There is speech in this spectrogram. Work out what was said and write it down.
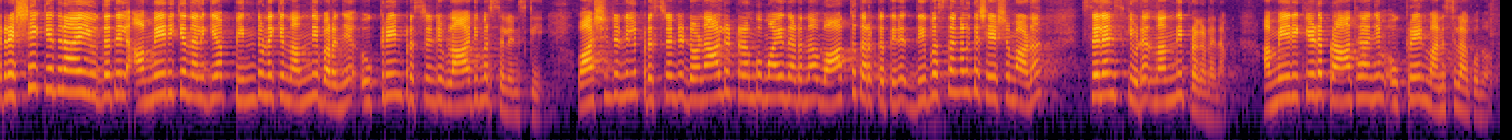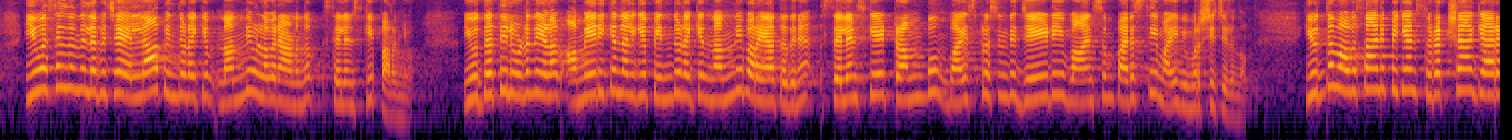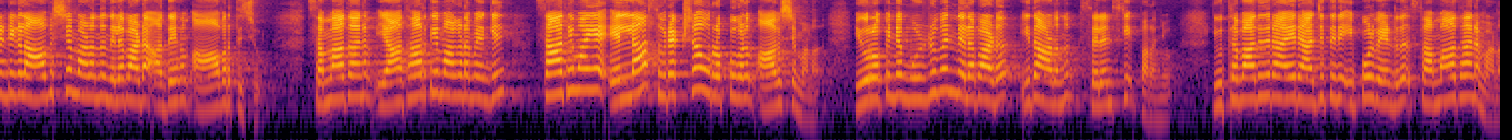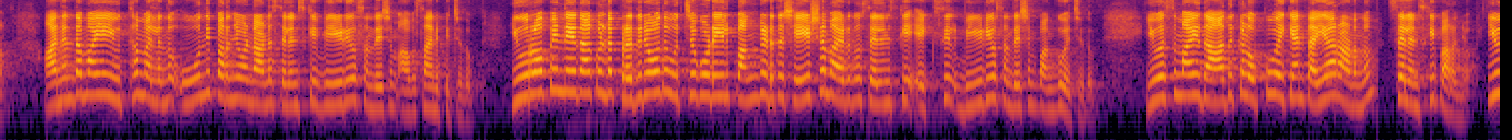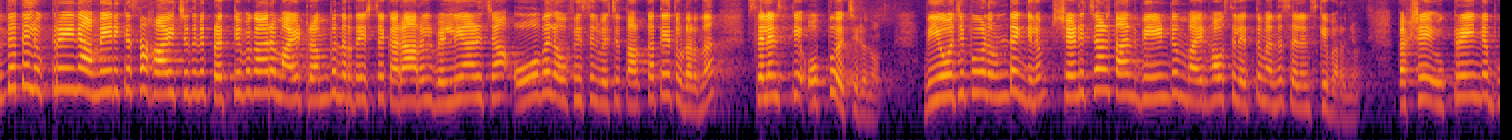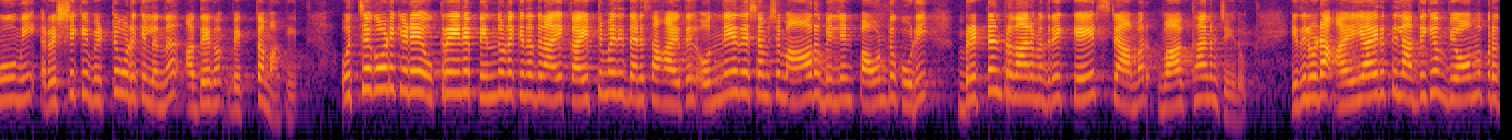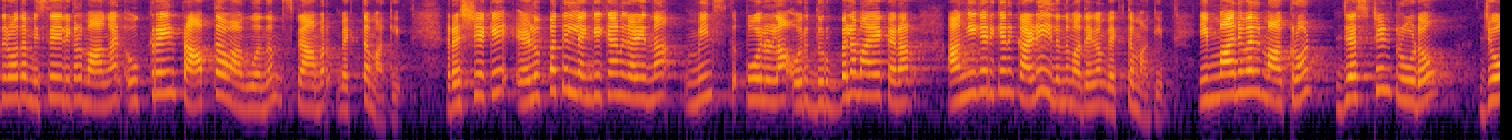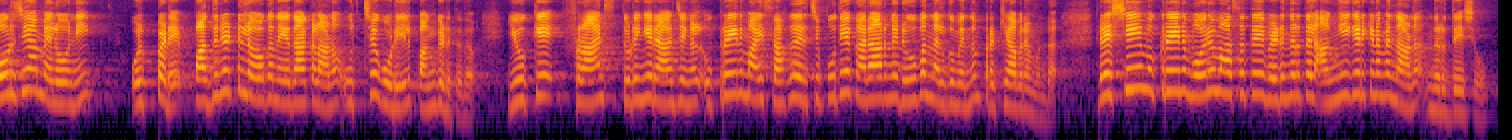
റഷ്യക്കെതിരായ യുദ്ധത്തിൽ അമേരിക്ക നൽകിയ പിന്തുണയ്ക്ക് നന്ദി പറഞ്ഞ് ഉക്രൈൻ പ്രസിഡന്റ് വ്ളാഡിമിർ സെലൻസ്കി. വാഷിംഗ്ടണിൽ പ്രസിഡന്റ് ഡൊണാൾഡ് ട്രംപുമായി നടന്ന വാക്ക് തർക്കത്തിന് ദിവസങ്ങൾക്ക് ശേഷമാണ് സെലൻസ്കിയുടെ നന്ദി പ്രകടനം. അമേരിക്കയുടെ പ്രാധാന്യം ഉക്രൈൻ മനസ്സിലാക്കുന്നു. യു എസിൽ നിന്ന് ലഭിച്ച എല്ലാ പിന്തുണയ്ക്കും നന്ദിയുള്ളവരാണെന്നും സെലൻസ്കി പറഞ്ഞു. യുദ്ധത്തിലുടനീളം അമേരിക്ക നൽകിയ പിന്തുണയ്ക്ക് നന്ദി പറയാത്തതിന് സെലൻസ്കിയെ ട്രംപും വൈസ് പ്രസിഡന്റ് ജെ ഡി വാൻസും പരസ്യമായി വിമർശിച്ചിരുന്നു. യുദ്ധം അവസാനിപ്പിക്കാൻ സുരക്ഷാ ഗ്യാരണ്ടികൾ ആവശ്യമാണെന്ന നിലപാട് അദ്ദേഹം ആവർത്തിച്ചു. സമാധാനം യാഥാർത്ഥ്യമാകണമെങ്കിൽ സാധ്യമായ എല്ലാ സുരക്ഷാ ഉറപ്പുകളും ആവശ്യമാണ്. യൂറോപ്പിന്റെ മുഴുവൻ നിലപാട് ഇതാണെന്നും സെലൻസ്കി പറഞ്ഞു. യുദ്ധബാധിതരായ രാജ്യത്തിന് ഇപ്പോൾ വേണ്ടത് സമാധാനമാണ്. അനന്തമായ യുദ്ധമല്ലെന്ന് ഊന്നി പറഞ്ഞുകൊണ്ടാണ് സെലൻസ്കി വീഡിയോ സന്ദേശം അവസാനിപ്പിച്ചതും. യൂറോപ്യൻ നേതാക്കളുടെ പ്രതിരോധ ഉച്ചകോടിയിൽ പങ്കെടുത്ത ശേഷമായിരുന്നു സെലൻസ്കി എക്സിൽ വീഡിയോ സന്ദേശം പങ്കുവച്ചതും. യു എസുമായി ധാതുക്കൾ ഒപ്പുവയ്ക്കാൻ തയ്യാറാണെന്നും സെലൻസ്കി പറഞ്ഞു. യുദ്ധത്തിൽ ഉക്രൈനെ അമേരിക്ക സഹായിച്ചതിന് പ്രത്യുപകാരമായി ട്രംപ് നിർദ്ദേശിച്ച കരാറിൽ വെള്ളിയാഴ്ച ഓവൽ ഓഫീസിൽ വെച്ച് തർക്കത്തെ തുടർന്ന് സെലൻസ്കി ഒപ്പുവെച്ചിരുന്നു. വിയോജിപ്പുകൾ ഉണ്ടെങ്കിലും ക്ഷണിച്ചാൽ താൻ വീണ്ടും വൈറ്റ് ഹൗസിൽ എത്തുമെന്ന് സെലൻസ്കി പറഞ്ഞു. പക്ഷേ ഉക്രൈന്റെ ഭൂമി റഷ്യക്ക് വിട്ടുകൊടുക്കില്ലെന്ന് അദ്ദേഹം വ്യക്തമാക്കി. ഉച്ചകോടിക്കിടെ ഉക്രൈനെ പിന്തുണയ്ക്കുന്നതിനായി കയറ്റുമതി ധനസഹായത്തിൽ ഒന്നേ ദശാംശം ആറ് ബില്യൺ പൗണ്ട് കൂടി ബ്രിട്ടൻ പ്രധാനമന്ത്രി കെയ്ർ സ്റ്റാമർ വാഗ്ദാനം ചെയ്തു. ഇതിലൂടെ അയ്യായിരത്തിലധികം വ്യോമ പ്രതിരോധ മിസൈലുകൾ വാങ്ങാൻ ഉക്രൈൻ പ്രാപ്തമാകുമെന്നും സ്റ്റാമർ വ്യക്തമാക്കി. റഷ്യയ്ക്ക് എളുപ്പത്തിൽ ലംഘിക്കാൻ കഴിയുന്ന മിൻസ്ക് പോലുള്ള ഒരു ദുർബലമായ കരാർ അംഗീകരിക്കാൻ കഴിയില്ലെന്നും അദ്ദേഹം വ്യക്തമാക്കി. Emmanuel Macron Justin Trudeau Giorgia Meloni ഉൾപ്പെടെ പതിനെട്ട് ലോക നേതാക്കളാണ് ഉച്ചകോടിയിൽ പങ്കെടുത്തത്. യു കെ ഫ്രാൻസ് തുടങ്ങിയ രാജ്യങ്ങൾ ഉക്രൈനുമായി സഹകരിച്ച് പുതിയ കരാറിന് രൂപം നൽകുമെന്നും പ്രഖ്യാപനമുണ്ട്. റഷ്യയും ഉക്രൈനും ഒരു മാസത്തെ വെടിനിർത്തൽ അംഗീകരിക്കണമെന്നാണ് നിർദ്ദേശവും.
